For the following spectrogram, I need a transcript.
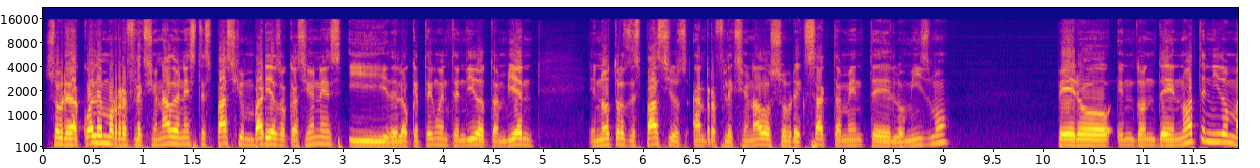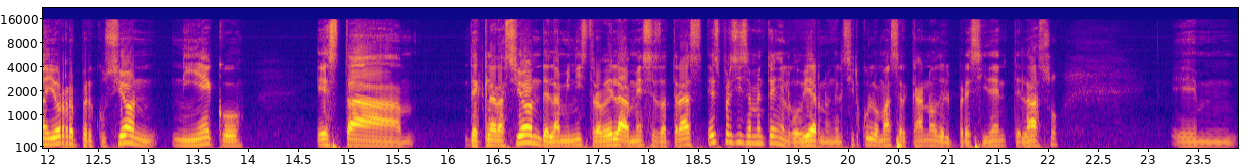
sobre la cual hemos reflexionado en este espacio en varias ocasiones y de lo que tengo entendido también en otros espacios han reflexionado sobre exactamente lo mismo, pero en donde no ha tenido mayor repercusión ni eco esta declaración de la ministra Vela meses atrás es precisamente en el gobierno, en el círculo más cercano del presidente Lazo. Em,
